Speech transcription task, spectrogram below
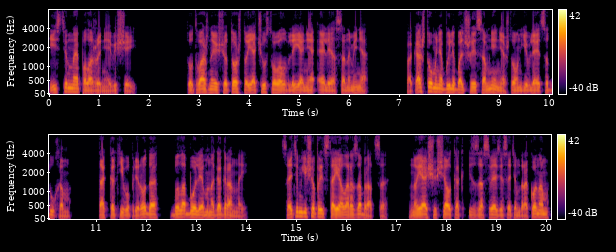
истинное положение вещей. Тут важно еще то, что я чувствовал влияние Элиаса на меня. Пока что у меня были большие сомнения, что он является духом, так как его природа была более многогранной. С этим еще предстояло разобраться, но я ощущал, как из-за связи с этим драконом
